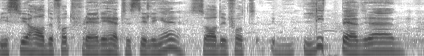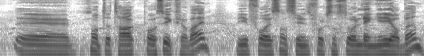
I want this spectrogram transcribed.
hvis vi hadde fått flere heltidsstillinger, så hadde vi fått litt bedre eh, på måte tak på sykefravær. Vi får sannsynligvis folk som står lenger i jobben,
